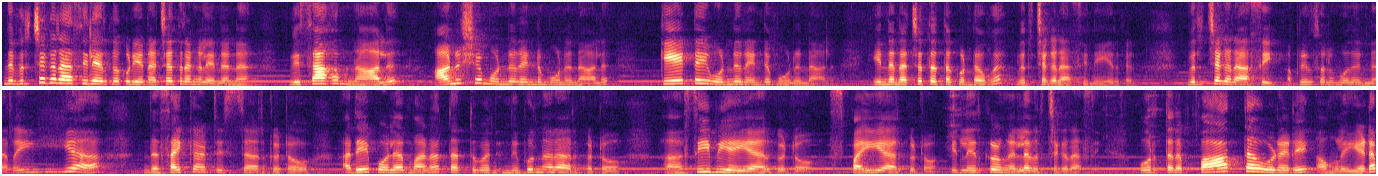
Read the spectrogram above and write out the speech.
இந்த விருச்சக ராசியில் இருக்கக்கூடிய நட்சத்திரங்கள் என்னென்ன? விசாகம் நாலு அனுஷம் ஒன்று ரெண்டு மூணு நாலு கேட்டை ஒன்று ரெண்டு மூணு நாலு. இந்த நட்சத்திரத்தை கொண்டவங்க விருச்சக ராசி நேயர்கள். விருச்சக ராசி அப்படின்னு சொல்லும்போது நிறைய இந்த சைக்காட்ரிஸ்டாக இருக்கட்டும் அதே போல் மனத்தத்துவ நிபுணராக இருக்கட்டும் சிபிஐயாக இருக்கட்டும் ஸ்பையாக இருக்கட்டும் இதில் இருக்கிறவங்க எல்லாம் விருச்சக ராசி. ஒருத்தரை பார்த்த உடனே அவங்கள எடை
